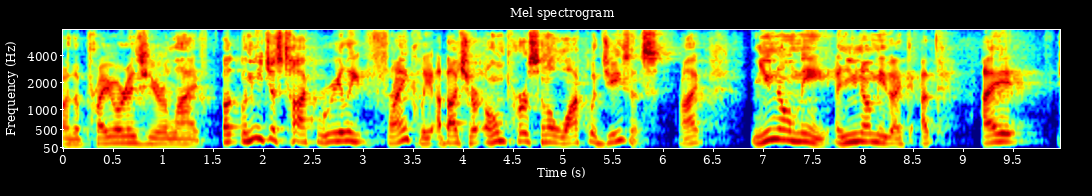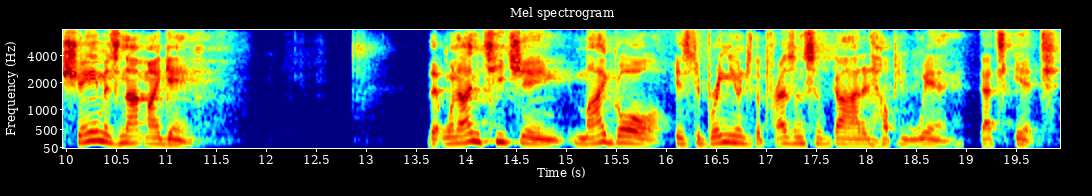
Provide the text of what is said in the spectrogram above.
are the priorities of your life? Uh, let me just talk really frankly about your own personal walk with Jesus, right? You know me, and you know me, like, I, I shame is not my game. That when I'm teaching, my goal is to bring you into the presence of God and help you win. That's it.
